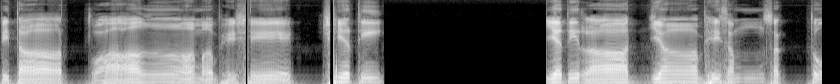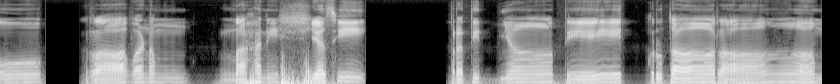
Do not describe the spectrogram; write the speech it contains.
पिता त्वामभिषेक्ष्यति यदि राज्याभिसंसक्तो रावणम् न हनिष्यसि प्रतिज्ञाते कृता राम।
